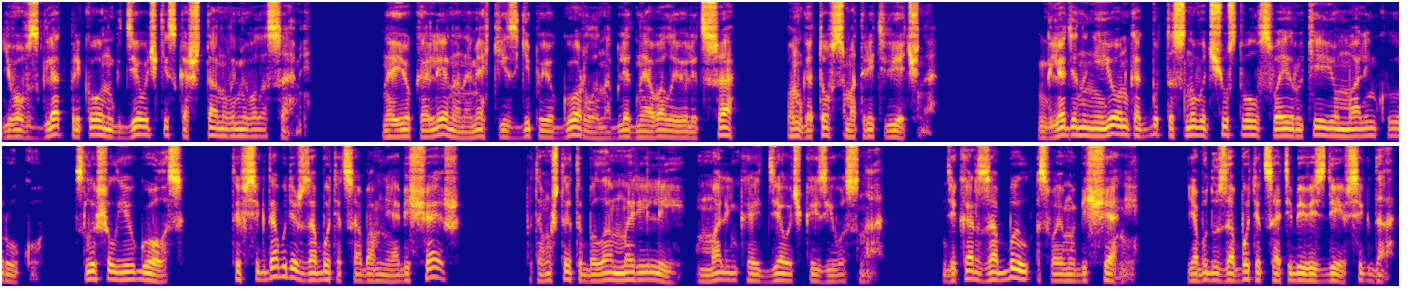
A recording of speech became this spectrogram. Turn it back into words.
Его взгляд прикован к девочке с каштановыми волосами. На ее колено, на мягкий изгиб ее горла, на бледный овал ее лица он готов смотреть вечно. Глядя на нее, он как будто снова чувствовал в своей руке ее маленькую руку, слышал ее голос. «Ты всегда будешь заботиться обо мне, обещаешь?» Потому что это была Мэри Ли, маленькая девочка из его сна. Дикар забыл о своем обещании. Я буду заботиться о тебе везде и всегда.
